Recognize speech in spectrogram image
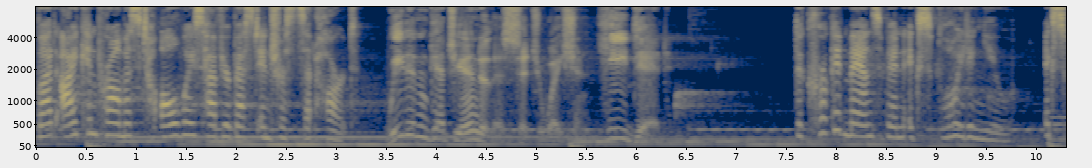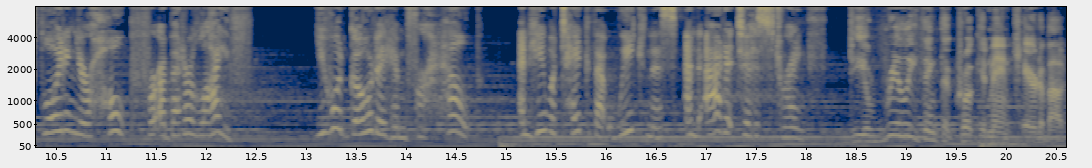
But I can promise to always have your best interests at heart. We didn't get you into this situation. He did. The crooked man's been exploiting you, exploiting your hope for a better life. You would go to him for help, and he would take that weakness and add it to his strength. Do you really think the Crooked Man cared about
